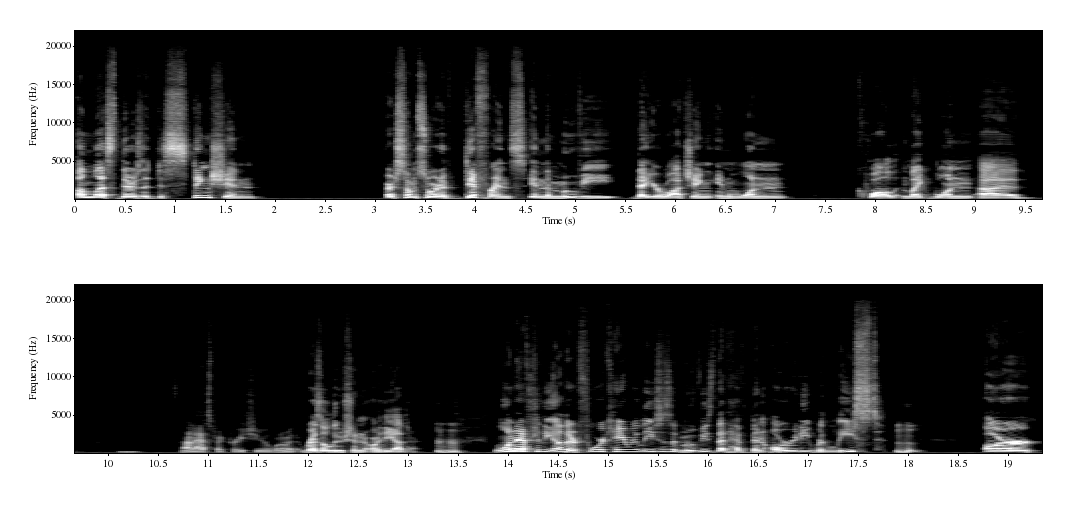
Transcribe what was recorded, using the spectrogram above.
unless there's a distinction or some sort of difference in the movie that you're watching in one qual like one uh not aspect ratio what am i resolution or the other Mhm. one after the other 4k releases of movies that have been already released Mhm. are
